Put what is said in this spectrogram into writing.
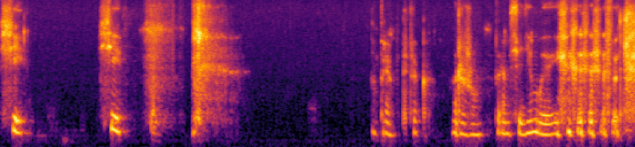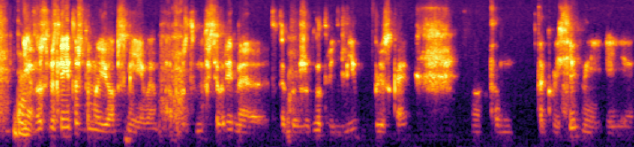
Си. Си. Ну, прям ты так ржу. Прям сидим и... Да. Не, ну в смысле не то, что мы ее обсмеиваем, а просто мы все время это такой уже внутренний мир, плюс кайф. Вот он такой сильный и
